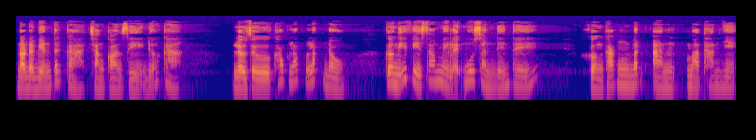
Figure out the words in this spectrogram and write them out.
nó đã biến tất cả chẳng còn gì nữa cả. Lâu dư khóc lóc lắc đầu, cứ nghĩ vì sao mình lại ngu xuẩn đến thế. Khương khắc bất an mà than nhẹ.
